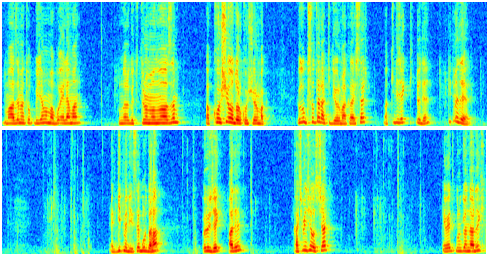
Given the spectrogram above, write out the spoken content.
Malzeme toplayacağım ama bu eleman bunları götürmemem lazım. Bak koşuyor doğru koşuyorum bak. Yolu kısaltarak gidiyorum arkadaşlar. Bak gidecek gitmedi. Gitmedi. Evet gitmediyse burada ölecek. Hadi. Kaçmaya çalışacak. Evet bunu gönderdik.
